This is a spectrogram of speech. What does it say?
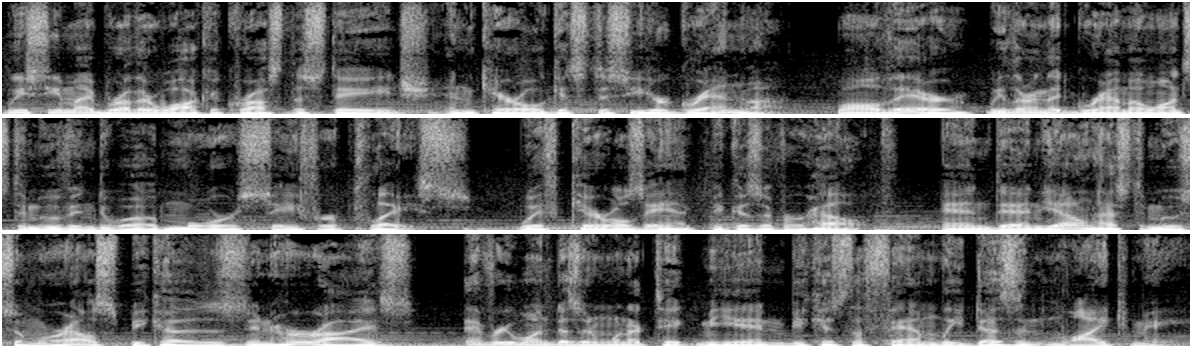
We see my brother walk across the stage, and Carol gets to see her grandma. While there, we learn that grandma wants to move into a more safer place with Carol's aunt because of her health. And Danielle has to move somewhere else because, in her eyes, everyone doesn't want to take me in because the family doesn't like me.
